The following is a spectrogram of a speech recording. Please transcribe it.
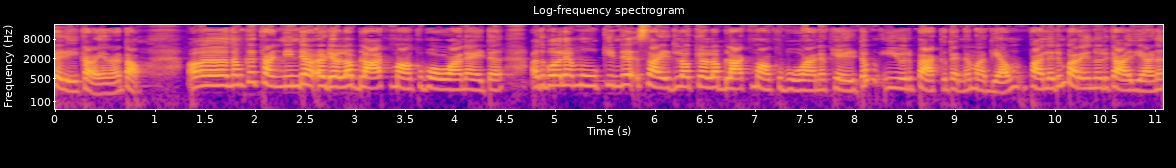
കഴുകി കളയണം കേട്ടോ. നമുക്ക് കണ്ണിന്റെ അവിടെയുള്ള ബ്ലാക്ക് മാർക്ക് പോവാനായിട്ട് അതുപോലെ മൂക്കിന്റെ സൈഡിലൊക്കെയുള്ള ബ്ലാക്ക് മാർക്ക് പോകാനൊക്കെ ആയിട്ടും ഈ ഒരു പാക്ക് തന്നെ മതിയാവും. പലരും പറയുന്ന ഒരു കാര്യമാണ്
